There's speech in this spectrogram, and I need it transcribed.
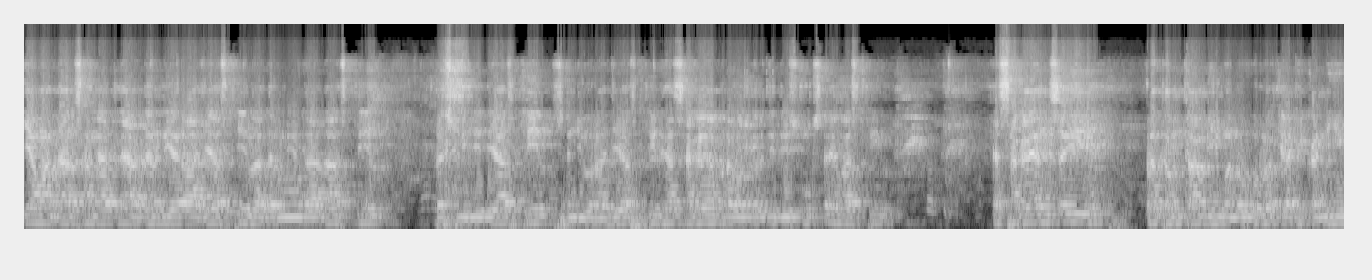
या मतदारसंघातले आदरणीय राजे असतील आदरणीय दादा असतील रश्मी असतील असतील संजीवराजे असतील ह्या सगळ्या प्रभाकरजी देशमुख साहेब असतील या सगळ्यांचंही प्रथमतः मी मनपूर्वक या ठिकाणी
